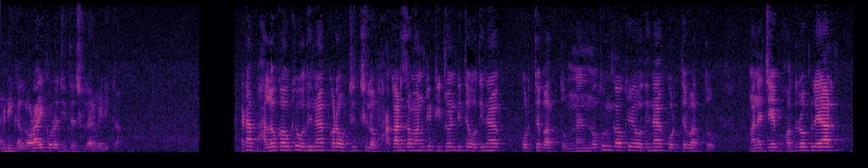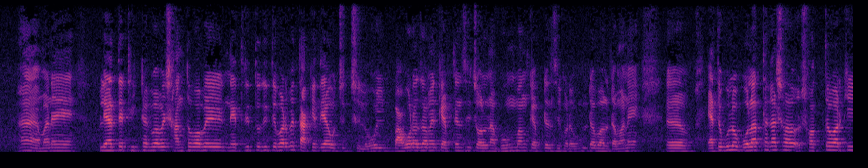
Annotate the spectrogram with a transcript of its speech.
আমেরিকা, লড়াই করে জিতেছিল আমেরিকা। একটা ভালো কাউকে অধিনায়ক করা উচিত ছিল। ফাকার জামানকে টি টোয়েন্টিতে অধিনায়ক করতে পারতো মানে নতুন কাউকে অধিনায়ক করতে পারতো। মানে যে ভদ্র প্লেয়ার হ্যাঁ মানে প্লেয়ারদের ঠিকঠাকভাবে, শান্তভাবে নেতৃত্ব দিতে পারবে, তাকে দেওয়া উচিত ছিল। ওই বাবর আজমের ক্যাপ্টেন্সি চল না বুংবাং ক্যাপ্টেন্সি করে উল্টা পাল্টা মানে এতগুলো বোলার থাকা সত্ত্বেও আর কি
